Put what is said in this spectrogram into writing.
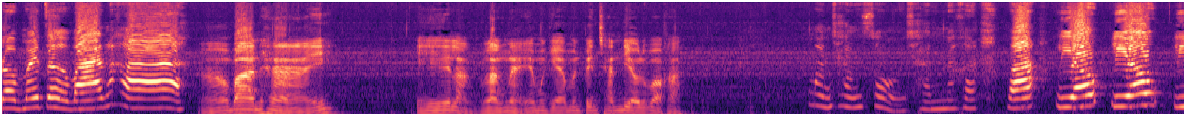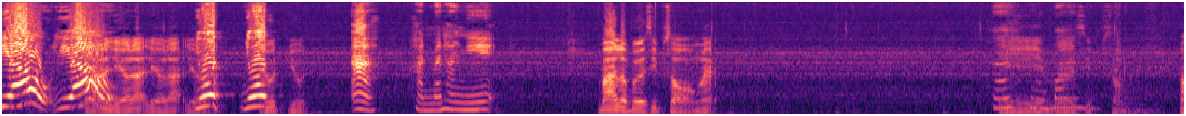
เราไม่เจอบ้านนะคะอ้าวบ้านหาย เอ๊ะหลังหลังไหนอะเมื่อกี้มันเป็นชั้นเดียวหรือเปล่าคะมันชั้นสองชั้นนะคะว่าเลี้ยวเลี้ยวเลี้ยวเลี้ยวอ่าเลี้ยวละเลี้ยวละเลี้ยวหยุดหยุดหยุดหยุดอะหันมาทางนี้ บ้านเราเบอร์สิบสองอะฮะเอ๊ะหมู่เบบ้าอนร์สิบสอง แปล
